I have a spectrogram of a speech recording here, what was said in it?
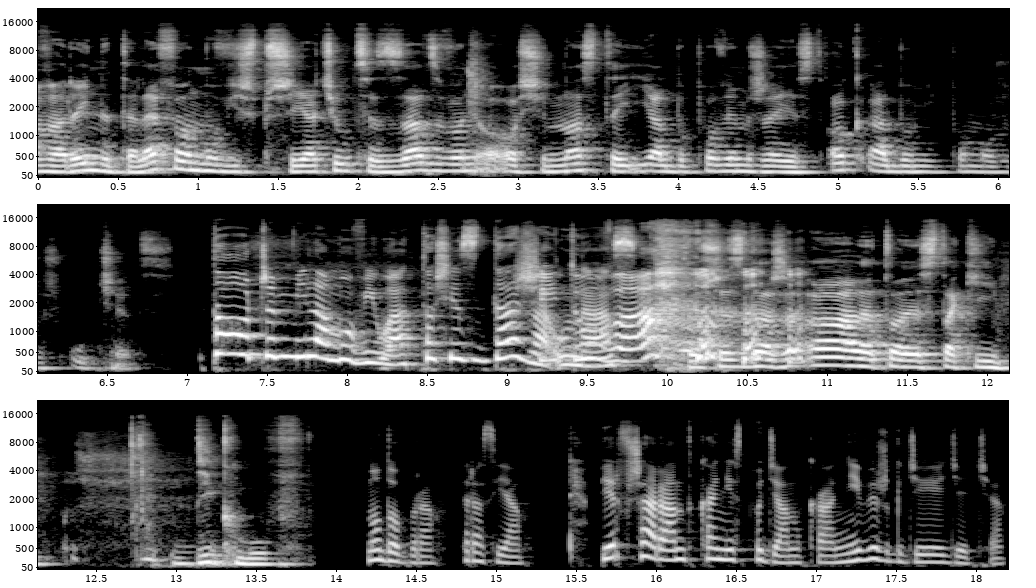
Awaryjny telefon, mówisz przyjaciółce zadzwoń o 18 i albo powiem, że jest ok, albo mi pomożesz uciec. To, o czym Mila mówiła, to się zdarza u nas. To się zdarza, ale to jest taki dick move. No dobra, teraz ja. Pierwsza randka, niespodzianka. Nie wiesz, gdzie jedziecie.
